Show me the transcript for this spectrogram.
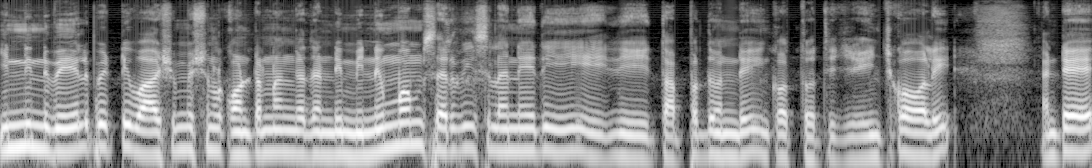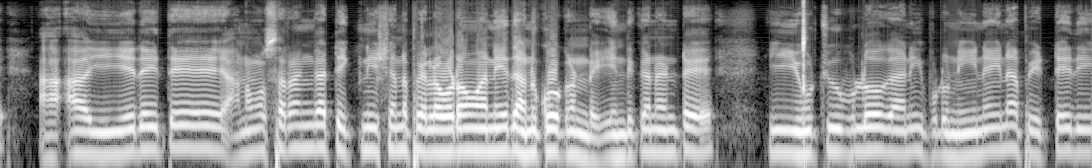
ఇన్నిన్ని వేలు పెట్టి వాషింగ్ మిషన్లు కొంటున్నాం కదండి మినిమం సర్వీసులు అనేది ఇది తప్పదండి. ఇంకొత్త చేయించుకోవాలి. అంటే ఏదైతే అనవసరంగా టెక్నీషియన్ పిలవడం అనేది అనుకోకండి. ఎందుకనంటే ఈ యూట్యూబ్లో కానీ ఇప్పుడు నేనైనా పెట్టేది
